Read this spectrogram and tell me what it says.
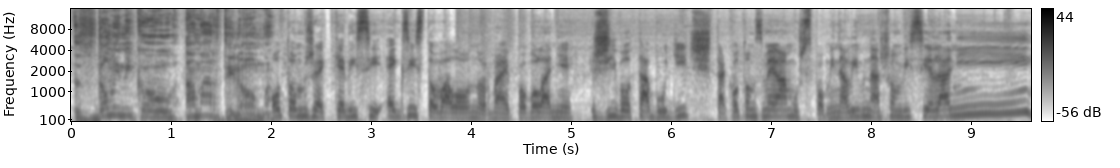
s Dominikou a Martinom. o tom, že kedysi existovalo normálne povolanie života budič, tak o tom sme vám už spomínali v našom vysielaní.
